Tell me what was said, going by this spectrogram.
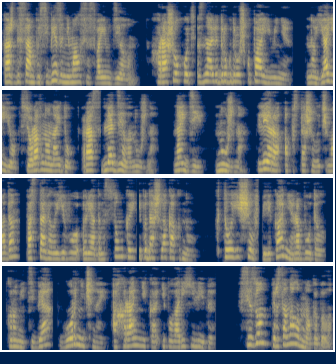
каждый сам по себе занимался своим делом. Хорошо хоть знали друг дружку по имени, но я ее все равно найду, раз для дела нужно. Найди, нужно. Лера опустошила чемодан, поставила его рядом с сумкой и подошла к окну. Кто еще в Пеликане работал, кроме тебя, горничной, охранника и поварихи Лиды? В сезон персонала много было,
